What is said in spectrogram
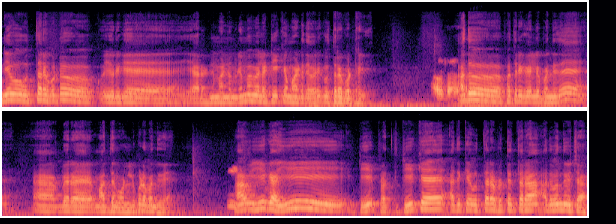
ನೀವು ಉತ್ತರ ಕೊಟ್ಟು ಇವರಿಗೆ ಯಾರು ನಿಮ್ಮ ನಿಮ್ಮ- ಮೇಲೆ ಟೀಕೆ ಮಾಡಿದವರಿಗೆ ಉತ್ತರ ಕೊಟ್ರಿ. ಅದು ಪತ್ರಿಕೆಯಲ್ಲಿ ಬಂದಿದೆ ಬೇರೆ ಮಾಧ್ಯಮಗಳಲ್ಲಿ ಕೂಡ ಬಂದಿದೆ. ನಾವು ಈಗ ಈ ಟೀ ಪ್ರತಿ ಟೀಕೆ ಅದಕ್ಕೆ ಉತ್ತರ ಪ್ರತ್ಯುತ್ತರ ಅದು ಒಂದು ವಿಚಾರ.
